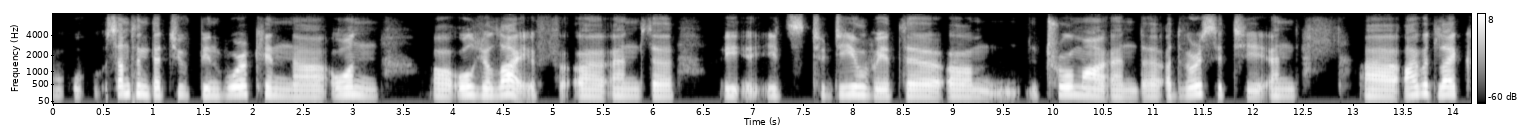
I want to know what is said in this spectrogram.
uh, something that you've been working uh, on uh, all your life, uh, and uh, it's to deal with um, trauma and uh, adversity. And I would like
